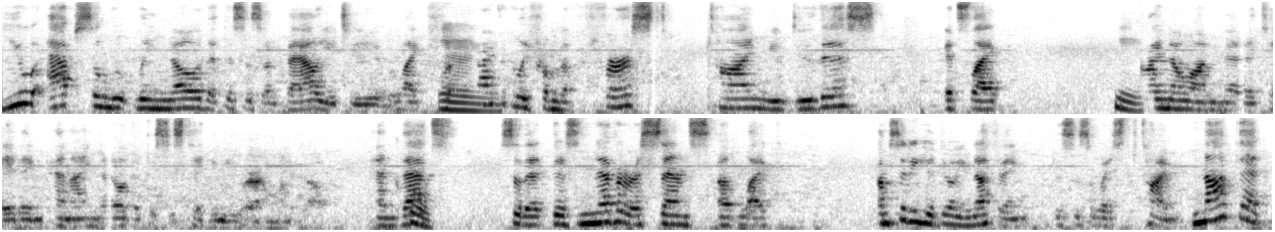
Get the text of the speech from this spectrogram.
you absolutely know that this is of value to you. Like mm. practically from the first time you do this, it's like, mm. I know I'm meditating and I know that this is taking me where I want to go and that's so that there's never a sense of like i'm sitting here doing nothing this is a waste of time not that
